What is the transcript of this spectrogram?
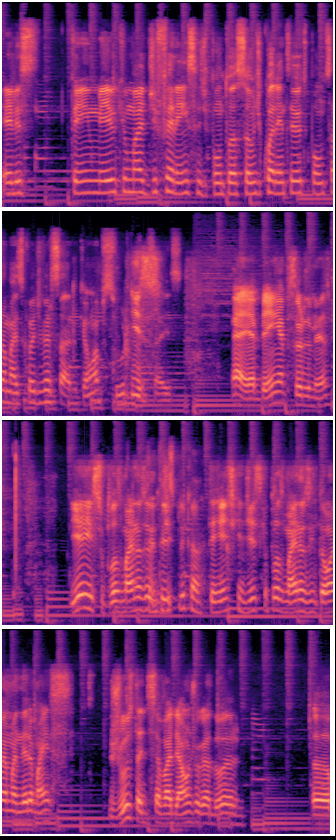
eles têm meio que uma diferença de pontuação de 48 pontos a mais que o adversário, que é um absurdo. Isso. isso. É, é bem absurdo mesmo. E é isso, o Plus Minus. Eu, Tentei explicar. tem gente que diz que o Plus Minus então é a maneira mais justa de se avaliar um jogador. Ah,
